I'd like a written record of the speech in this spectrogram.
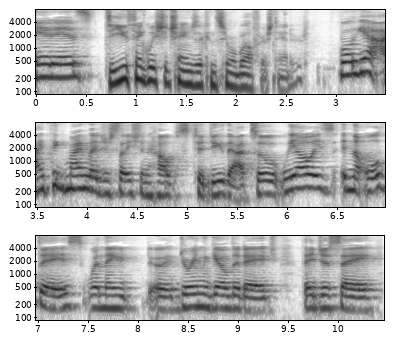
It is. Do you think we should change the Consumer Welfare Standard? Well, yeah, I think my legislation helps to do that. So we always, in the old days, when they, uh, during the Gilded Age, they just say,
